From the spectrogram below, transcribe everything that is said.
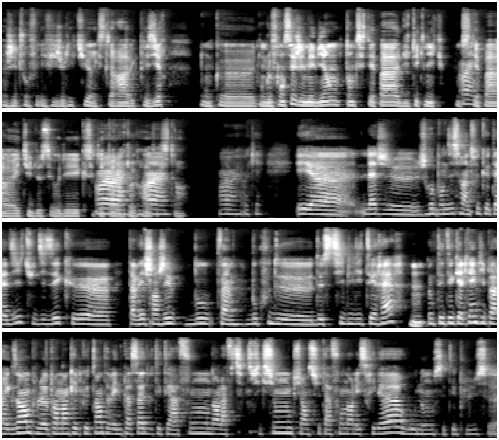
J'ai toujours fait des fiches de lecture, etc., avec plaisir. Donc, donc le français, j'aimais bien tant que c'était pas du technique. Donc, c'était pas études de COD, que c'était pas l'orthographe, etc. Ouais, ok. Et euh, là, je, je, rebondis sur un truc que tu as dit. Tu disais que euh, tu avais changé beau, beaucoup de, de styles littéraires. Mm. Donc, tu étais quelqu'un qui, par exemple, pendant quelques temps, tu avais une passade où tu étais à fond dans la science-fiction, puis ensuite à fond dans les thrillers, ou non, c'était plus... Euh,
